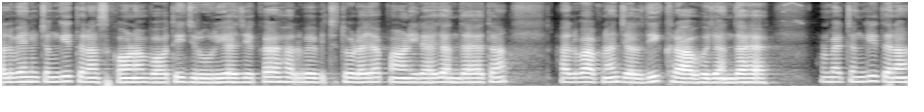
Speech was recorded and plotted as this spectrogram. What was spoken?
ਹਲਵੇ ਨੂੰ ਚੰਗੀ ਤਰ੍ਹਾਂ ਸੁਕਾਉਣਾ ਬਹੁਤ ਹੀ ਜ਼ਰੂਰੀ ਹੈ। ਜੇਕਰ ਹਲਵੇ ਵਿੱਚ ਥੋੜਾ ਜਿਹਾ ਪਾਣੀ ਰਹਿ ਜਾਂਦਾ ਹੈ ਤਾਂ ਹਲਵਾ ਆਪਣਾ ਜਲਦੀ ਖਰਾਬ ਹੋ ਜਾਂਦਾ ਹੈ। ਹੁਣ ਮੈਂ ਚੰਗੀ ਤਰ੍ਹਾਂ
